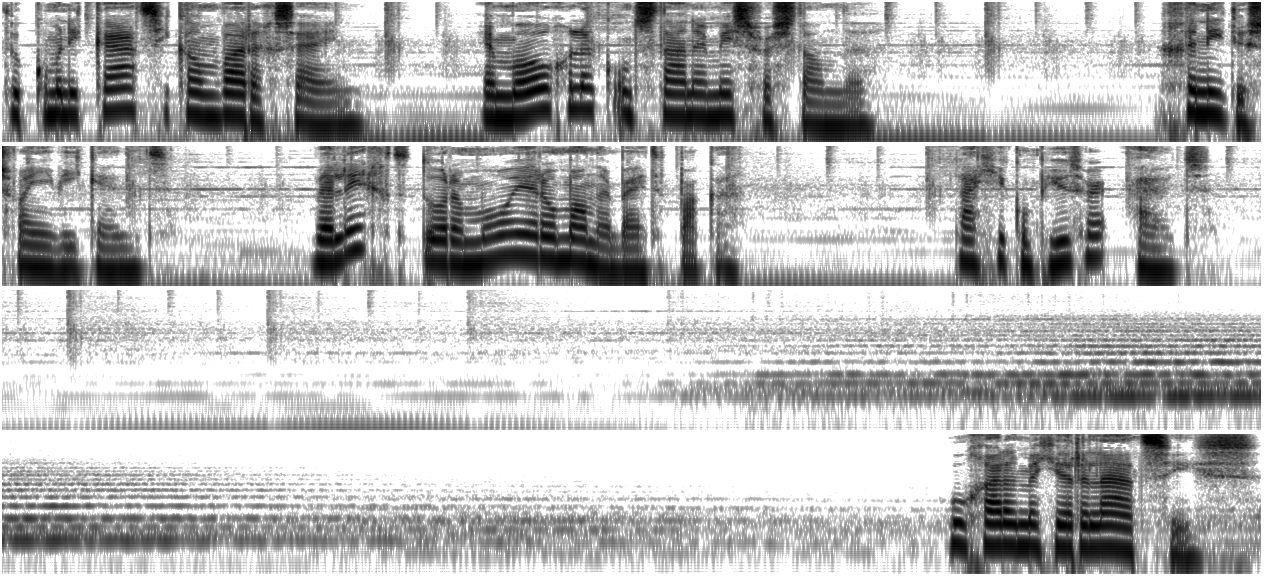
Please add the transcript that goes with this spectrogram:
De communicatie kan warrig zijn en mogelijk ontstaan er misverstanden. Geniet dus van je weekend. Wellicht door een mooie roman erbij te pakken. Laat je computer uit. Hoe gaat het met je relaties?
